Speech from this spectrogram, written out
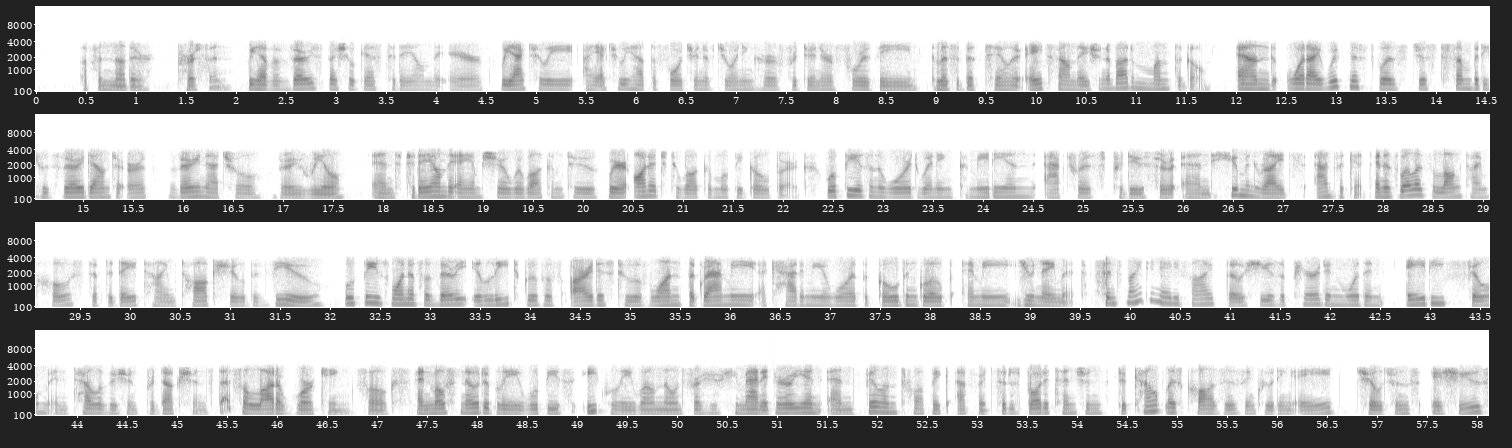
of another person. We have a very special guest today on the air. We actually I actually had the fortune of joining her for dinner for the Elizabeth Taylor AIDS Foundation about a month ago. And what I witnessed was just somebody who's very down to earth, very natural, very real. And today on the AM show, we're welcome to we're honored to welcome Whoopi Goldberg. Whoopi is an award-winning comedian, actress, producer, and human rights advocate, and as well as the longtime host of the daytime talk show The View. Whoopi is one of a very elite group of artists who have won the Grammy, Academy Award, the Golden Globe, Emmy, you name it. Since 1985, though, she has appeared in more than 80 film and television productions. That's a lot of working, folks. And most notably, Whoopi is equally well known for her humanitarian and philanthropic efforts that has brought attention to countless causes, including aid, children's issues,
